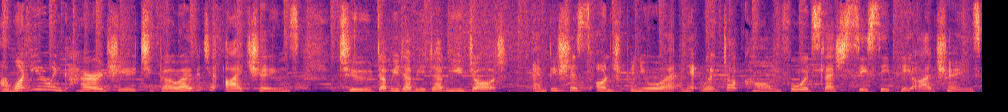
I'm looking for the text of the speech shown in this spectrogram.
I want you to encourage you to go over to iTunes to www.ambitiousentrepreneurnetwork.com forward slash CCP iTunes.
